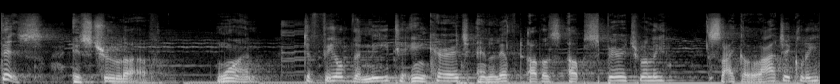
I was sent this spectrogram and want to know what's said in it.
This is true love. One, to feel the need to encourage and lift others up spiritually, psychologically,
